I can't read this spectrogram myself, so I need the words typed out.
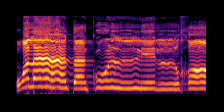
ولا تكن للخائنين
